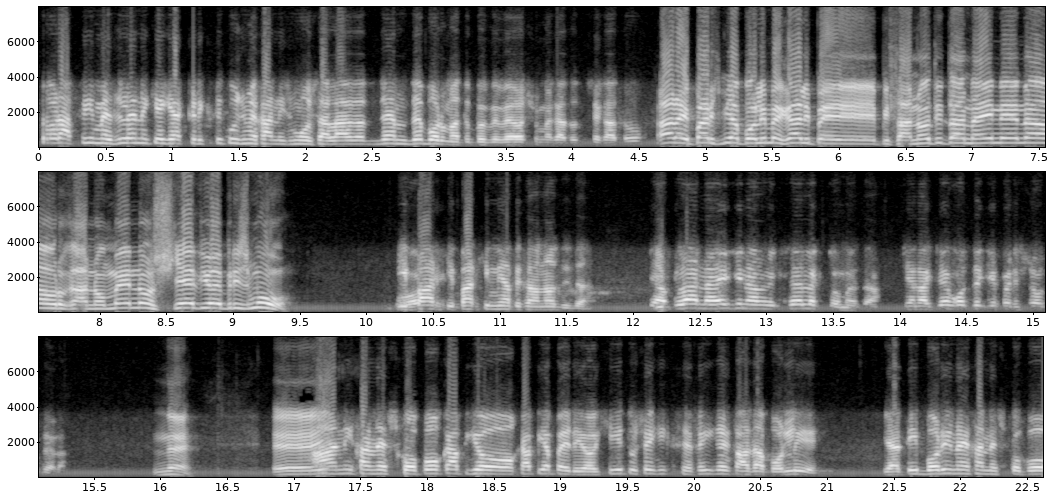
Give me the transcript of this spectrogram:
τώρα φήμες λένε και για κρυκτικούς μηχανισμούς, αλλά δεν, δεν μπορούμε να το επιβεβαιώσουμε 100%. Άρα υπάρχει μια πολύ μεγάλη πε- πιθανότητα να είναι ένα οργανωμένο σχέδιο εμπρισμού. Υπάρχει, υπάρχει μια πιθανότητα. Και απλά να έγιναν ανεξέλεκτο μετά. Και να καίγονται και περισσότερα. Ναι. Ε, Αν είχαν σκοπό κάποιο, κάποια περιοχή, τους έχει ξεφύγει κατά πολύ. Γιατί μπορεί να είχαν σκοπό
